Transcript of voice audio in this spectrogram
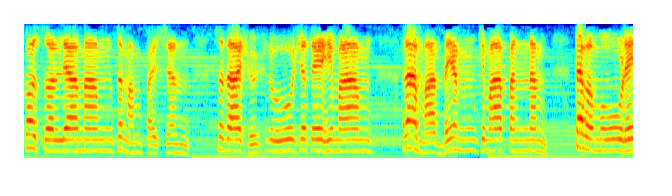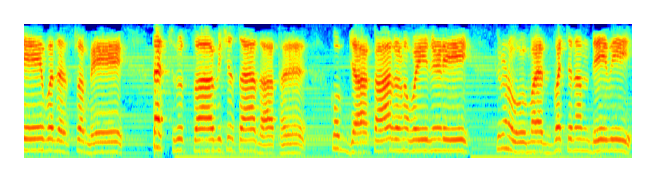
कौसल्या माँ समं पश्यन्। सदा शुश्रूषते हि मां। रामाभ्यं किमापन्नं तव मूढे वदस्व मे। तच्छ्रुत्वा विशसादाथ कुब्जा कारणवैरिणी शृणु मद्वचनं देवी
